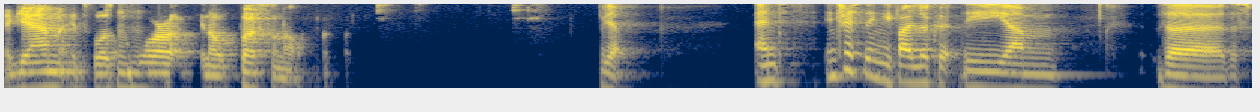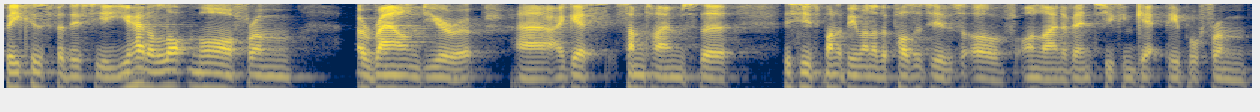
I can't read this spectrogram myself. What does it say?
again, it was mm-hmm. more you know personal. Yeah. And interesting if I look at the um, the the speakers for this year, you had a lot more from around Europe. Uh, I guess sometimes the this is one to be one of the positives of online events. You can get people from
